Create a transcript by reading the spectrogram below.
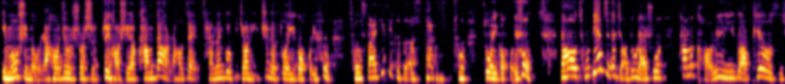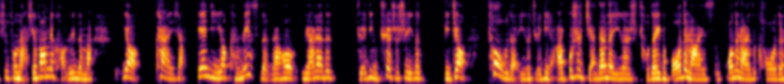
，emotional，然后就是说是最好是要 calm down，然后再才能够比较理智的做一个回复，从 scientific 的 aspect 做做一个回复。然后从编辑的角度来说，他们考虑一个 appeals 是从哪些方面考虑的吗？要看一下编辑要 convinced，然后原来的决定确实是一个比较错误的一个决定，而不是简单的一个处在一个 borderline borderline called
